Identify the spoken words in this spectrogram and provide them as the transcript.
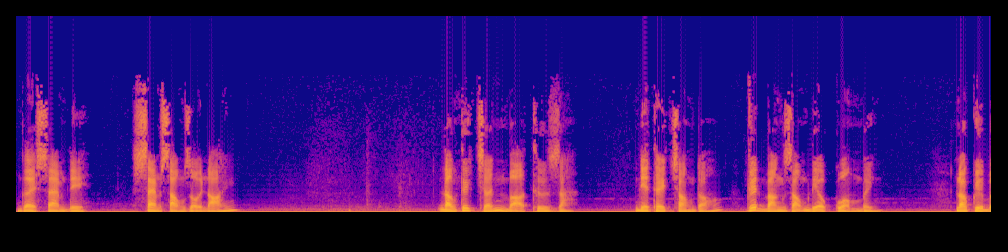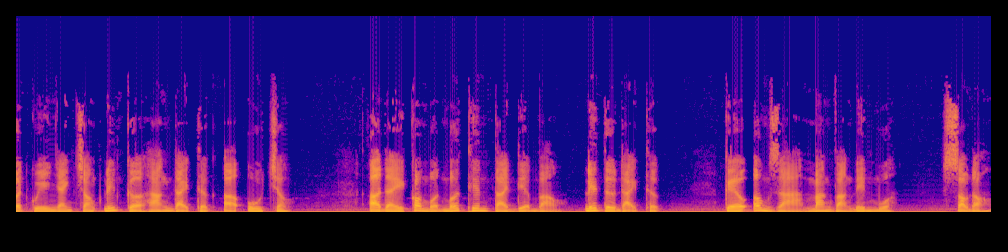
Người xem đi, Xem xong rồi nói. Đồng thích chấn mở thư ra Nhìn thấy trong đó Viết bằng giọng điệu của mình. Nó quy bất quy nhanh chóng đến cửa hàng đại thực ở U Châu. Ở đây có một mớ thiên tài địa bảo Đến từ đại thực, Kêu ông già mang vàng đến mua. Sau đó,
